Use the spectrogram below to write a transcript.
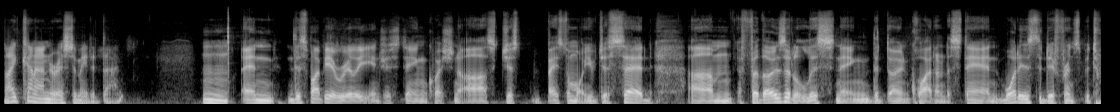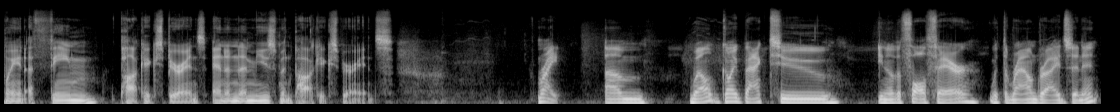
I kind of underestimated that. Mm, and this might be a really interesting question to ask, just based on what you've just said. Um, for those that are listening that don't quite understand, what is the difference between a theme park experience and an amusement park experience? Right. Um, well, going back to you know the fall fair with the round rides in it,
